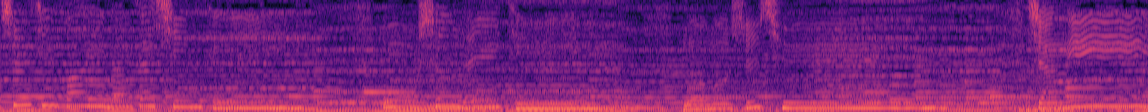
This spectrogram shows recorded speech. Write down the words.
是情话已埋在心底，失去，想你，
